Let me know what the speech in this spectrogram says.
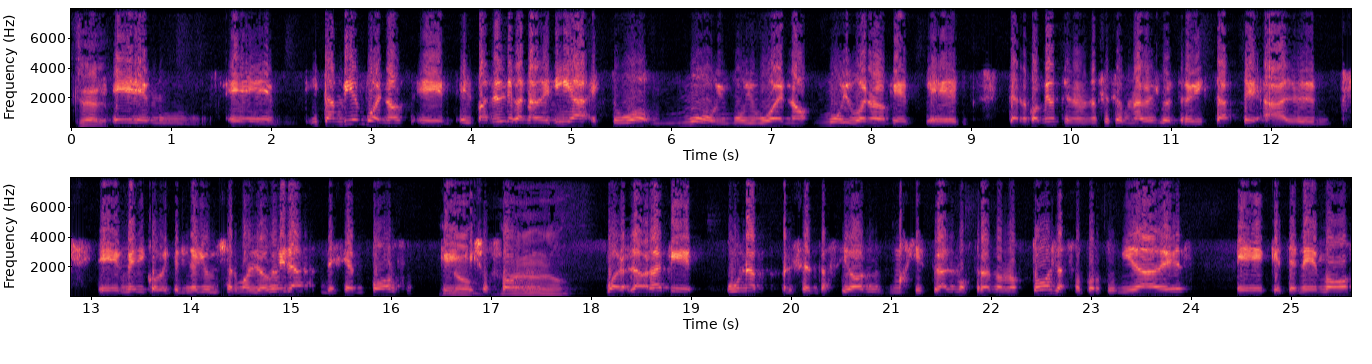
Claro. Eh, eh, y también, bueno, eh, el panel de ganadería estuvo muy, muy bueno, muy bueno. Lo que te recomiendo, no, sé si alguna vez lo entrevistaste al eh, médico veterinario Guillermo Lloveras de Genpors, que no, ellos son no, no. bueno, la verdad que una presentación magistral mostrándonos todas las oportunidades eh, que tenemos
